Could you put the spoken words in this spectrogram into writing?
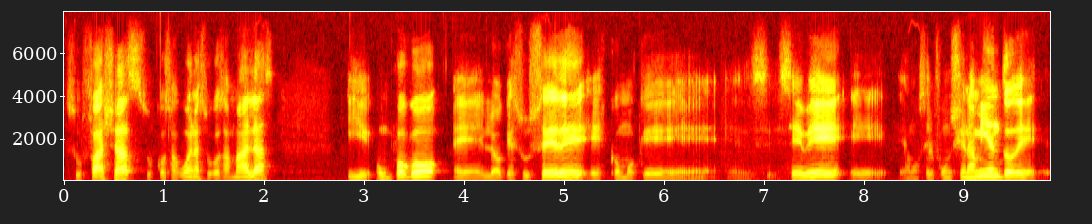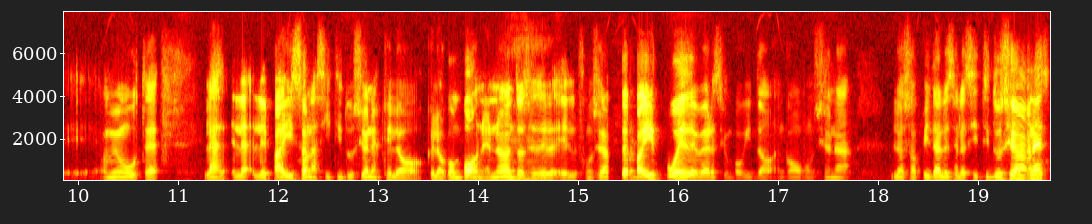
sus fallas, sus cosas buenas, sus cosas malas, y un poco eh, lo que sucede es como que eh, se, ve, eh, digamos, el funcionamiento de, a mí me gusta, el país son las instituciones que lo, que lo componen, ¿no? Entonces el, funcionamiento del país puede verse un poquito en cómo funcionan los hospitales y las instituciones,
